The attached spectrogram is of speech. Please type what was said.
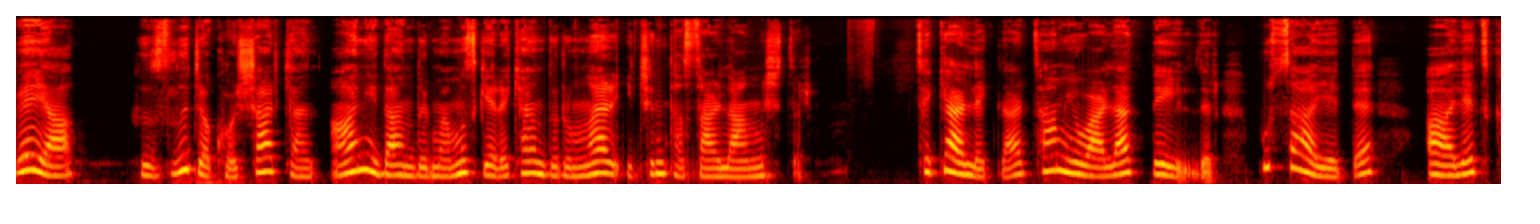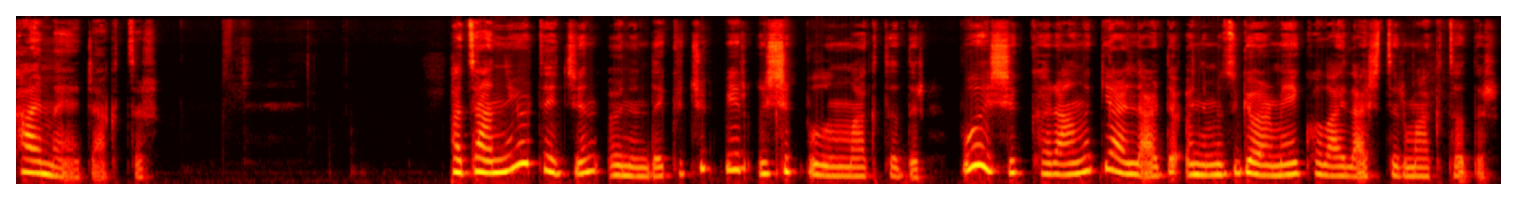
veya hızlıca koşarken aniden durmamız gereken durumlar için tasarlanmıştır. Tekerlekler tam yuvarlak değildir. Bu sayede alet kaymayacaktır. Patenli yürütecin önünde küçük bir ışık bulunmaktadır. Bu ışık karanlık yerlerde önümüzü görmeyi kolaylaştırmaktadır.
